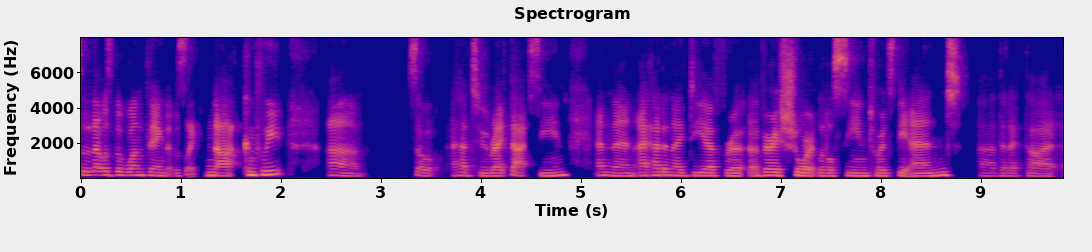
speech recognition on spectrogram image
So that was the one thing that was like not complete. Um, so I had to write that scene. And then I had an idea for a, a very short little scene towards the end uh, that I thought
